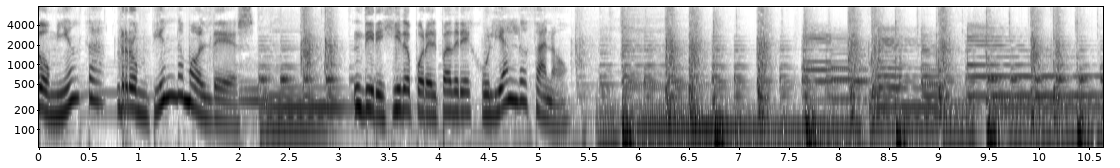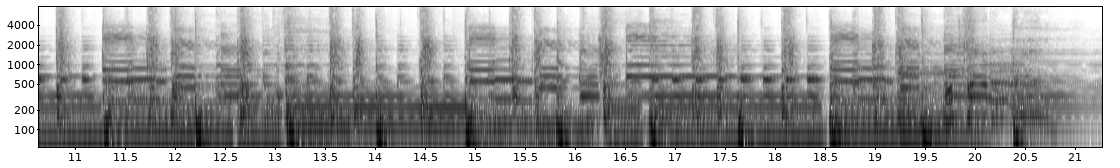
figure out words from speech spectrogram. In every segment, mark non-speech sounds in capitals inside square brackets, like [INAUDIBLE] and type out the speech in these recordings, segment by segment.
Comienza Rompiendo Moldes. Dirigido por el padre Julián Lozano.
